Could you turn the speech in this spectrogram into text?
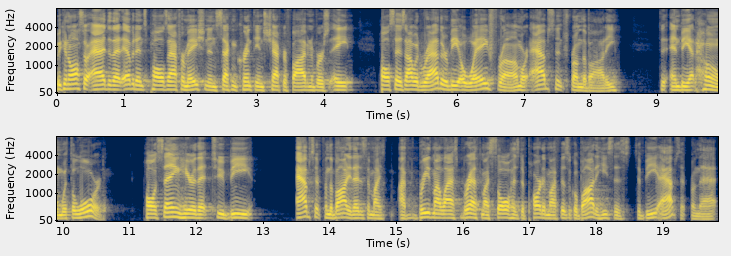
We can also add to that evidence Paul's affirmation in 2 Corinthians chapter 5 and verse 8. Paul says, I would rather be away from or absent from the body and be at home with the Lord. Paul is saying here that to be absent from the body, that is, that my, I've breathed my last breath, my soul has departed my physical body. He says to be absent from that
